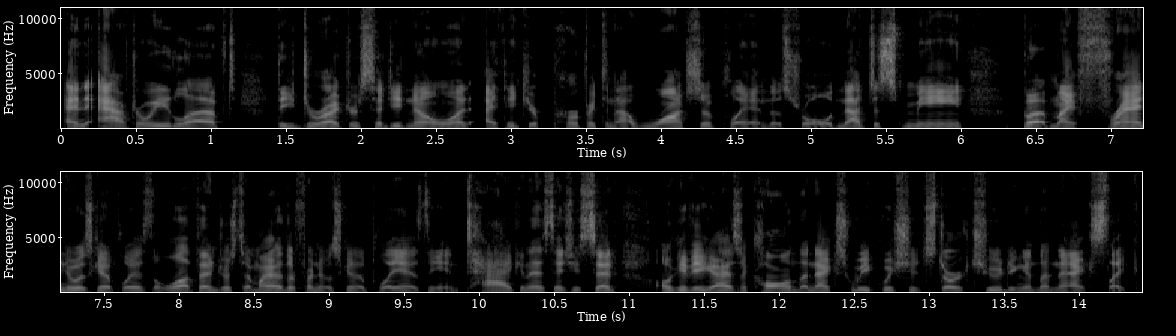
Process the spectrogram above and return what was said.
And after we left, the director said, you know what? I think you're perfect and I want you to play in this role. Not just me, but my friend who was going to play as the love interest and my other friend who was going to play as the antagonist. And she said, I'll give you guys a call in the next week. We should start shooting in the next like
